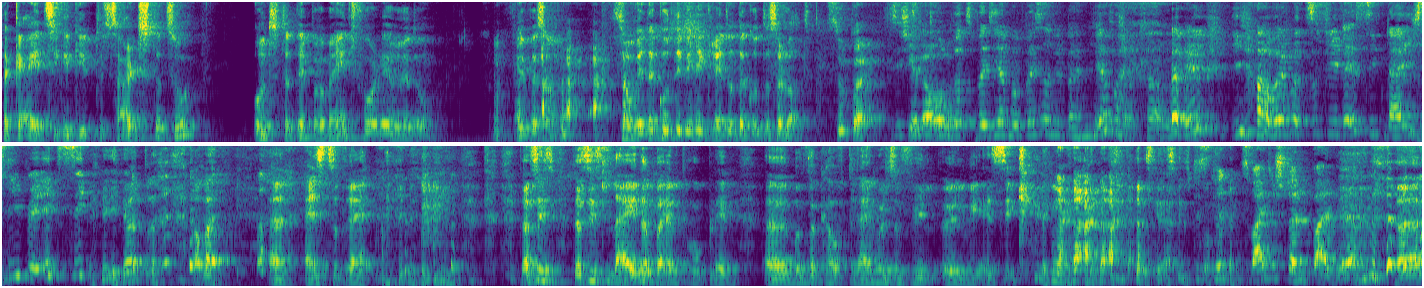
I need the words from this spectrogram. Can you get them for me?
Der Geizige gibt das Salz dazu. Und der Temperamentvolle rührt um. Vier Personen. So wird eine gute Vinaigrette und ein guter Salat. Super. Siehst genau. wird es bei dir immer besser wie bei mir, weil, ja, klar, weil ich habe immer zu viel Essig. Nein, ich liebe Essig. ja, aber äh, eins zu drei. Das ist, das ist leider mein Problem. Äh, man verkauft dreimal so viel Öl wie Essig. das, das, das könnte ein zweites Standbein werden. Nein,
